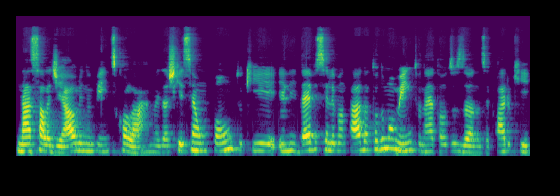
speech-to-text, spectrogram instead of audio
na sala de aula e no ambiente escolar. Mas acho que esse é um ponto que ele deve ser levantado a todo momento, né, a todos os anos. É claro que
